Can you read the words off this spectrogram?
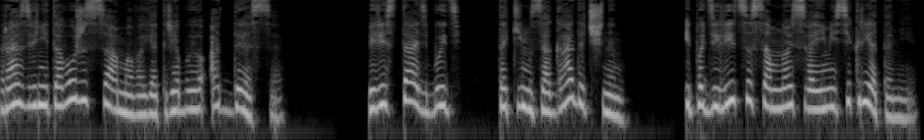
Разве не того же самого я требую от Десса? Перестать быть таким загадочным и поделиться со мной своими секретами.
